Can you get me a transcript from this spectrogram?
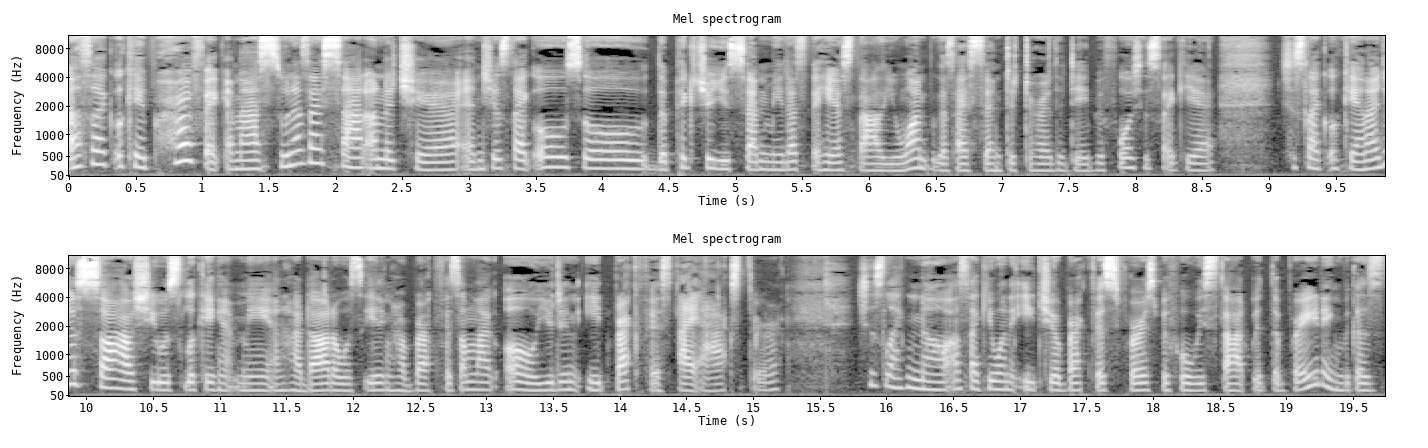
I was like, okay, perfect. And as soon as I sat on the chair, and she was like, oh, so the picture you sent me, that's the hairstyle you want because I sent it to her the day before. She's like, yeah. She's like, okay. And I just saw how she was looking at me, and her daughter was eating her breakfast. I'm like, oh, you didn't eat breakfast? I asked her. She's like, no. I was like, you want to eat your breakfast first before we start with the braiding because,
